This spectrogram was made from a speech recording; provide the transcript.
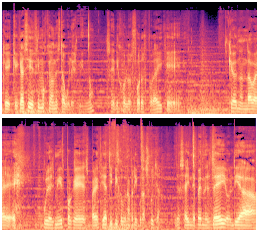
que, casi decimos que dónde está Will Smith, ¿no? Se dijo en los foros por ahí que que dónde andaba eh, Will Smith porque parecía típico de una película suya, ya sea Independence Day o el día,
